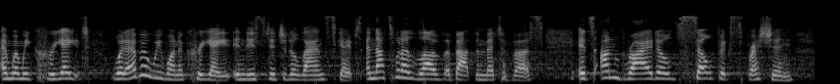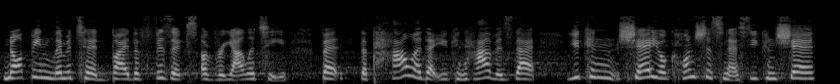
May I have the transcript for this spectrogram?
and when we create whatever we want to create in these digital landscapes? And that's what I love about the metaverse. It's unbridled self expression, not being limited by the physics of reality. But the power that you can have is that you can share your consciousness, you can share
